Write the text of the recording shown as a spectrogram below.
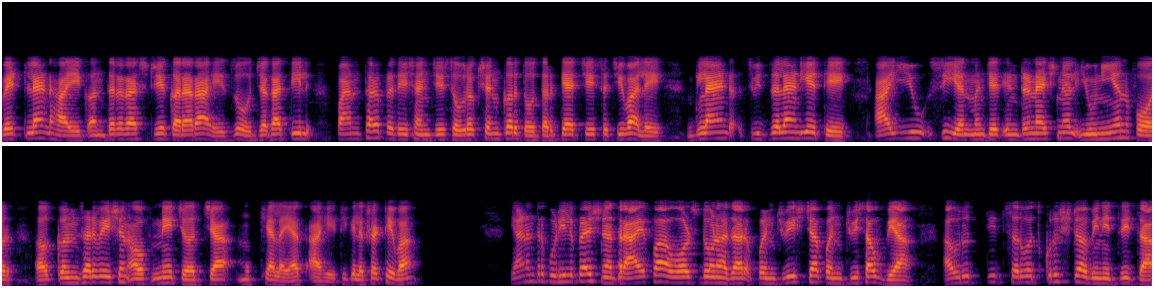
वेटलँड हा एक आंतरराष्ट्रीय करार आहे जो जगातील पाणथळ प्रदेशांचे संरक्षण करतो. तर त्याचे सचिवालय ग्लँड स्वित्झर्लंड येथे आय यू सी एन म्हणजेच International Union for Conservation of नेचरच्या मुख्यालयात आहे. ठीक आहे लक्षात ठेवा. यानंतर पुढील प्रश्न तर आयफा अवॉर्ड्स दोन हजार पंचवीसच्या पंचवीसाव्या आवृत्तीत सर्वोत्कृष्ट अभिनेत्रीचा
